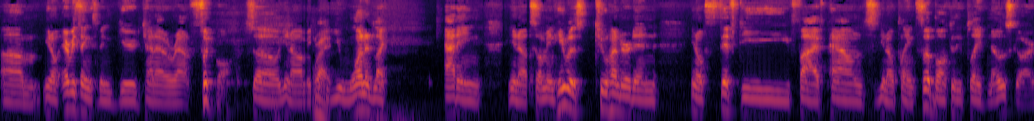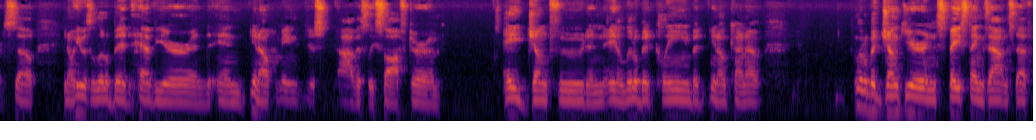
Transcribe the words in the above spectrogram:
um, you know, everything's been geared kind of around football. So, you know, I mean, Right. you wanted like adding, you know, so I mean, he was 200 and, you know, 55 pounds, you know, playing football because he played nose guard. So, you know, he was a little bit heavier and, and, you know, I mean, just obviously softer and ate junk food and ate a little bit clean, but, you know, kind of a little bit junkier and space things out and stuff.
